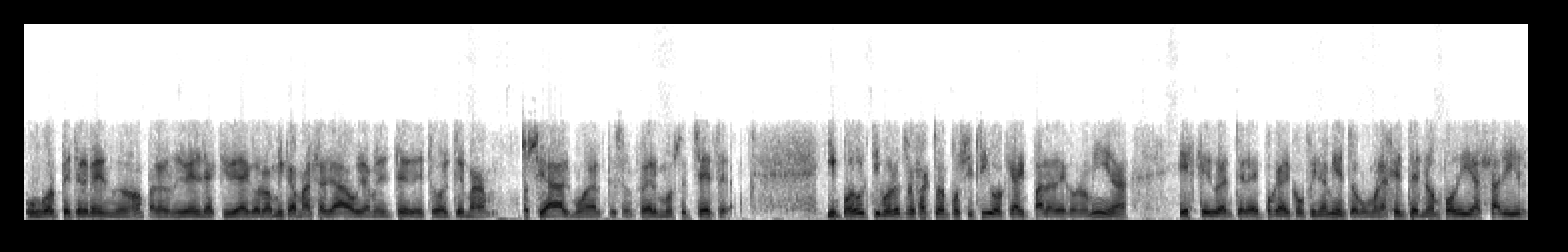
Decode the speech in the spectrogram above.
un golpe tremendo ¿no? para el nivel de actividad económica, más allá obviamente de todo el tema social, muertes, enfermos, etcétera. Y por último, el otro factor positivo que hay para la economía es que durante la época del confinamiento, como la gente no podía salir,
